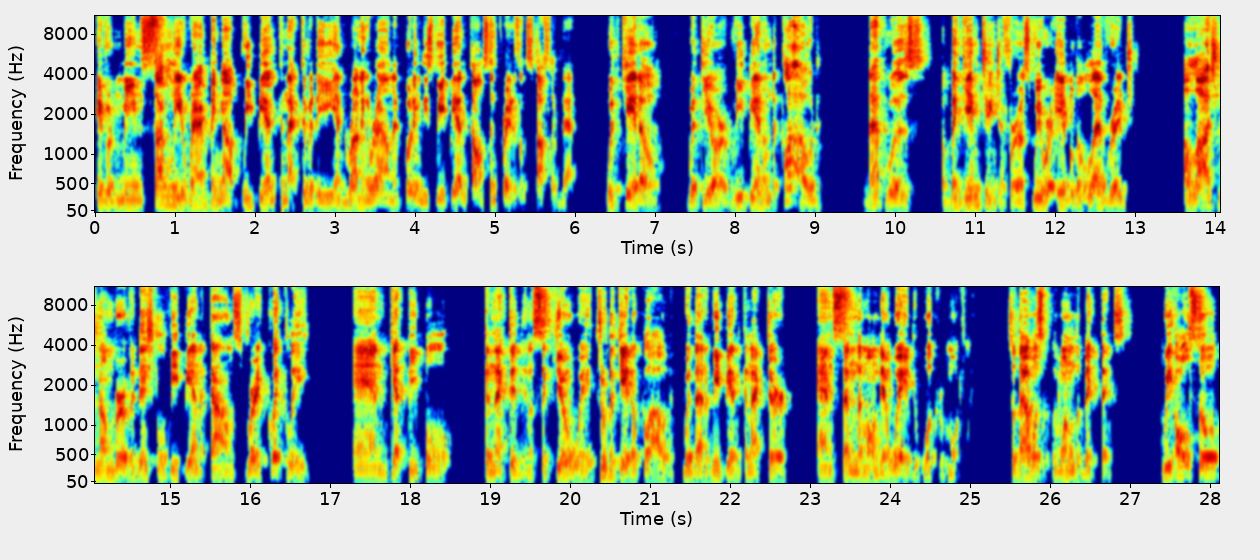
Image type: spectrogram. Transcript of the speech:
it would mean suddenly ramping up VPN connectivity and running around and putting these VPN concentrators and stuff like that. With Cato, with your VPN on the cloud, that was a big game changer for us. We were able to leverage a large number of additional VPN accounts very quickly and get people connected in a secure way through the Cato cloud with that VPN connector and send them on their way to work remotely. So that was one of the big things. We also,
